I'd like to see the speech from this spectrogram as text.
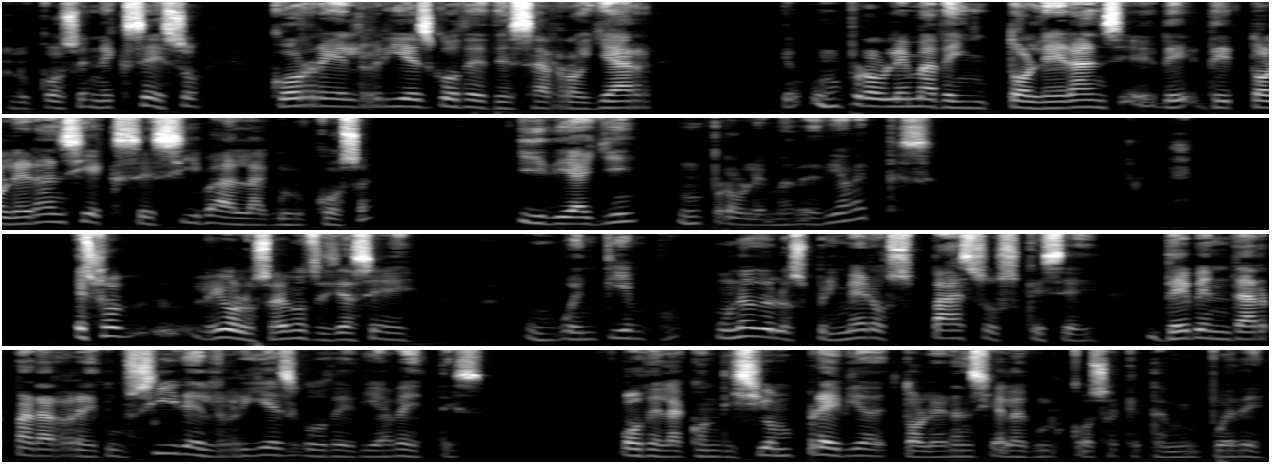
glucosa en exceso, corre el riesgo de desarrollar un problema de intolerancia, de, tolerancia excesiva a la glucosa y de allí un problema de diabetes. Eso, lo sabemos desde hace un buen tiempo. Uno de los primeros pasos que se deben dar para reducir el riesgo de diabetes o de la condición previa de tolerancia a la glucosa que también puede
